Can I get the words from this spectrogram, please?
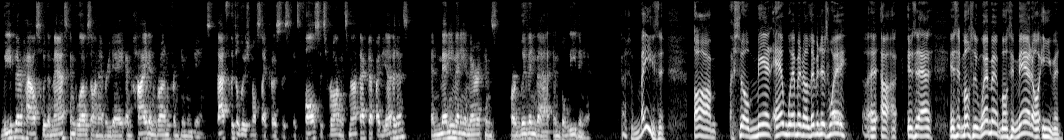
leave their house with a mask and gloves on every day and hide and run from human beings. That's the delusional psychosis. It's false, it's wrong, it's not backed up by the evidence. And many, many Americans are living that and believing it. That's amazing. Um, so men and women are living this way? Uh, uh, is it is it mostly women, mostly men, or even?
